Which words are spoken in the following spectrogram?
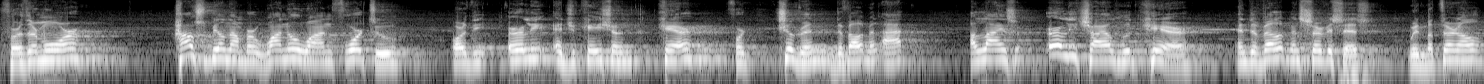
Furthermore, House Bill number 10142 or the Early Education Care for Children Development Act aligns early childhood care and development services with maternal,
